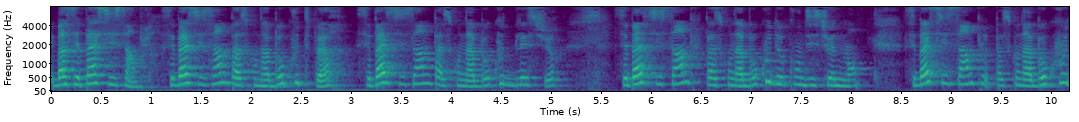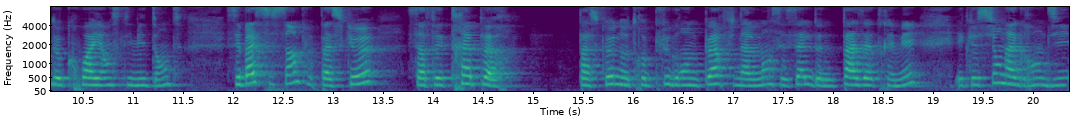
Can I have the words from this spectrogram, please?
eh ben c'est pas si simple. C'est pas si simple parce qu'on a beaucoup de peur. C'est pas si simple parce qu'on a beaucoup de blessures. C'est pas si simple parce qu'on a beaucoup de conditionnements. C'est pas si simple parce qu'on a beaucoup de croyances limitantes. C'est pas si simple parce que ça fait très peur. Parce que notre plus grande peur finalement c'est celle de ne pas être aimé et que si on a grandi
